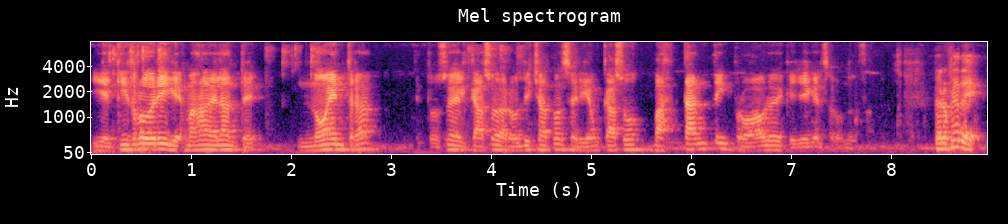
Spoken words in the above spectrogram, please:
y el Kit Rodríguez más adelante no entra, entonces el caso de Harold Chapman sería un caso bastante improbable de que llegue al Salón de Fama. Pero fíjate,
